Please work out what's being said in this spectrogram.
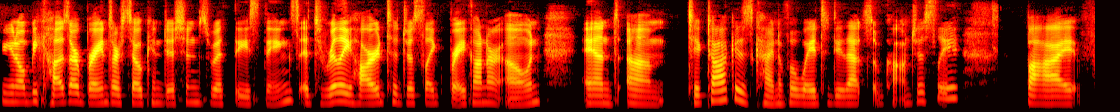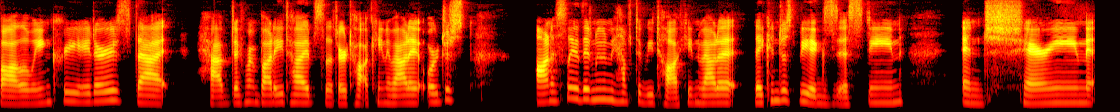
you know, because our brains are so conditioned with these things, it's really hard to just like break on our own. And um, TikTok is kind of a way to do that subconsciously by following creators that have different body types that are talking about it or just honestly, they don't even have to be talking about it. They can just be existing and sharing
